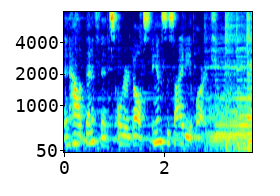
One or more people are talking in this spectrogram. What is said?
and how it benefits older adults and society at large.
